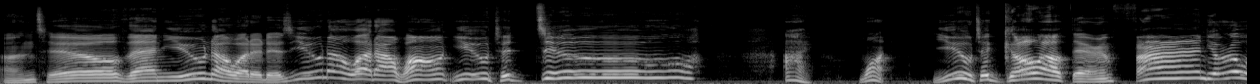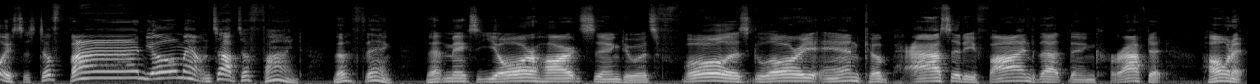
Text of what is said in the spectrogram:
until then, you know what it is. You know what I want you to do. I want you to go out there and find your oasis, to find your mountaintop, to find the thing that makes your heart sing to its fullest glory and capacity. Find that thing, craft it, hone it,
